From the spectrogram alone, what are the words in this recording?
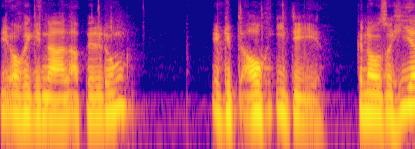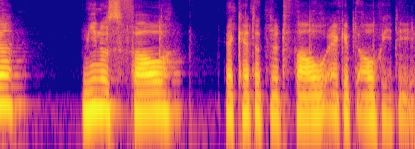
die Originalabbildung ergibt auch Idee. Genauso hier minus v verkettet mit v ergibt auch Idee.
